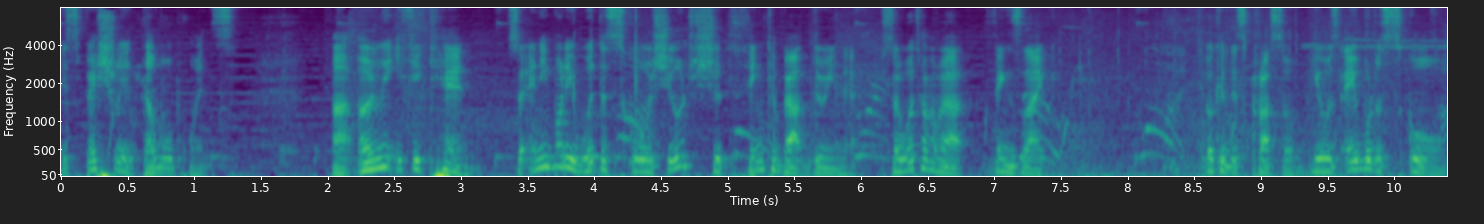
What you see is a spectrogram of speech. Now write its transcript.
especially at double points. Uh, only if you can. So anybody with a score shield should think about doing that. So we're talking about things like, look at this Crustle. He was able to score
